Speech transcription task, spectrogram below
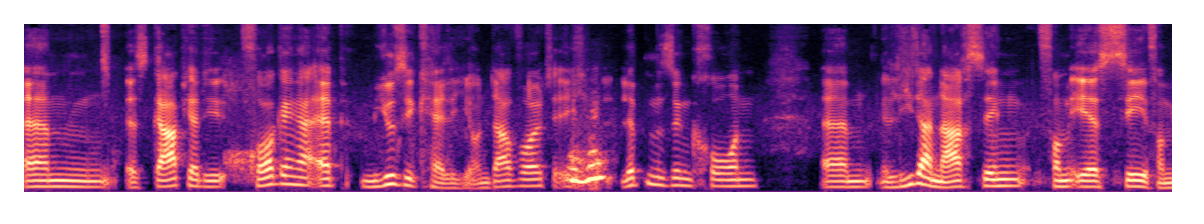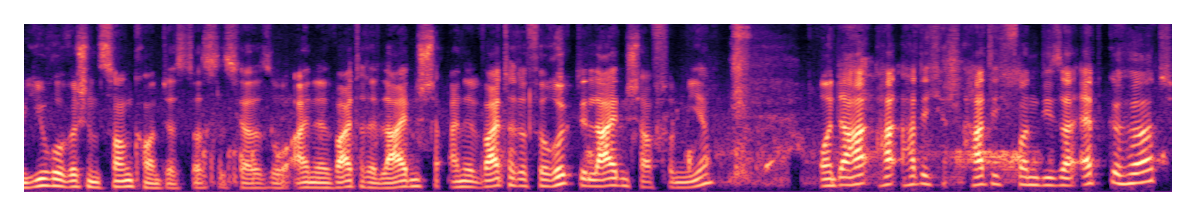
ähm, es gab ja die Vorgänger-App Musical.ly und da wollte ich mhm. lippensynchron ähm, Lieder nachsingen vom ESC, vom Eurovision Song Contest. Das ist ja so eine weitere Leidenschaft, eine weitere verrückte Leidenschaft von mir. Und da hatte ich, hatte ich von dieser App gehört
